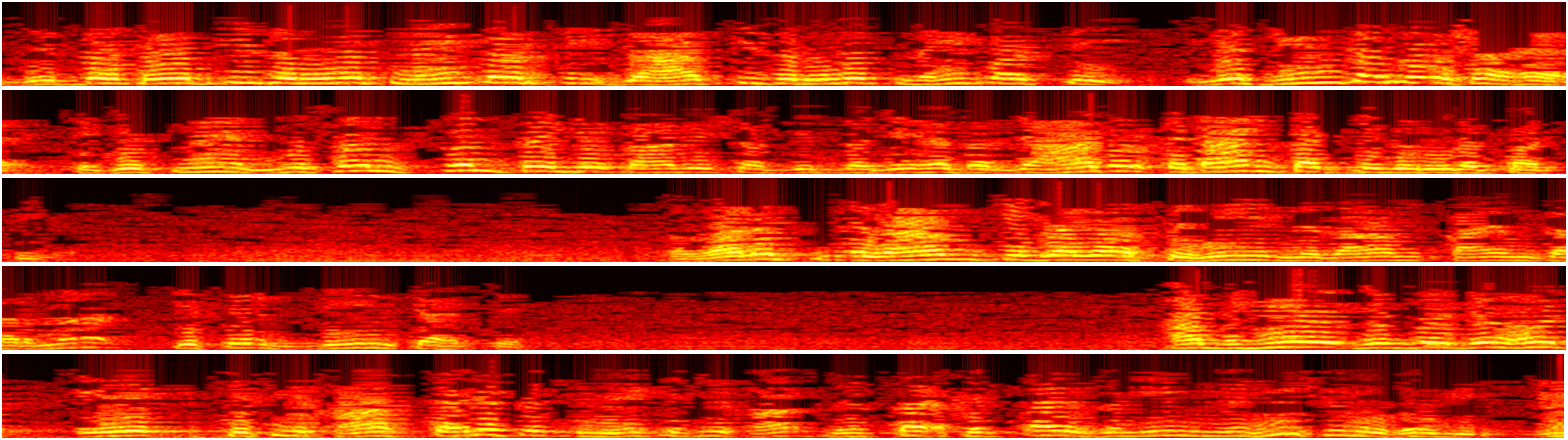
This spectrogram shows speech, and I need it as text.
جد و جہد کی ضرورت نہیں پڑتی جہاز کی ضرورت نہیں پڑتی۔ یہ دین کا گوشہ ہے کہ جس میں مسلسل سے جو کاوش اور جد و جہد اور جہاز اور کتاب تک کی ضرورت پڑتی ہے۔ غلط نظام کی جگہ صحیح نظام قائم کرنا اسے دین کہتے۔ ہیں اب یہ جد و جہد ایک کسی خاص طرح میں کسی خاص خطہ زمین میں ہی شروع ہوگی۔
